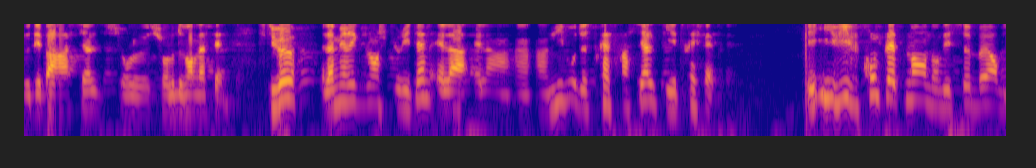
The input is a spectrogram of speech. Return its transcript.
le, débat racial sur le sur le devant de la scène. Si tu veux, l'Amérique blanche puritaine, elle a, elle a un, un, niveau de stress racial qui est très faible. Et ils vivent complètement dans des suburbs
